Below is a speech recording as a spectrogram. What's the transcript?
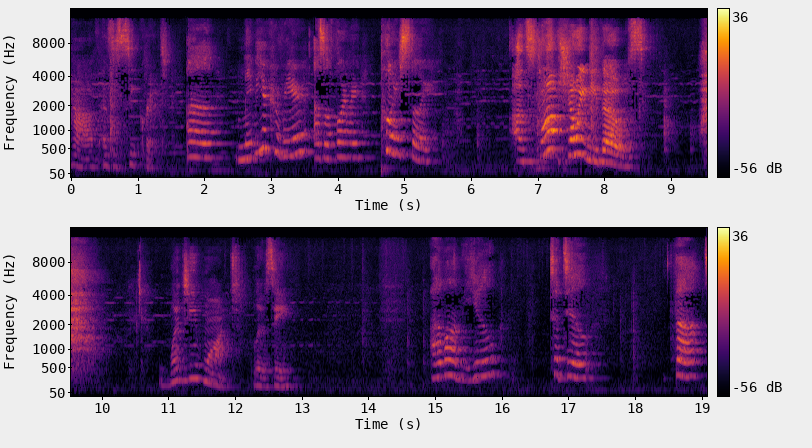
have as a secret? Uh, maybe your career as a former porn star. Uh, stop showing me those! What do you want, Lucy? I want you to do that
